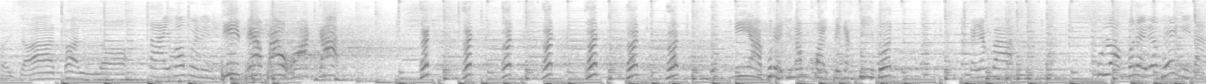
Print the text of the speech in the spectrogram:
ส่สารพันหลอกตายเพราะมือนี่ที่แพ้วเผาหอดกะเฮ็ดเฮ็ดเฮ็ด ผู้ใดอยู่น้ำข่อยเป็นอย่างสี่เบิดก็ยังว่ากูลองมาได้เด้อเพลงนี่นะ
